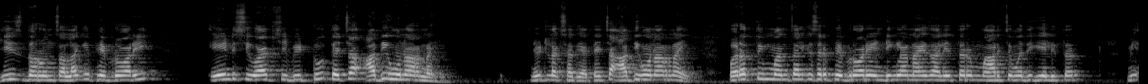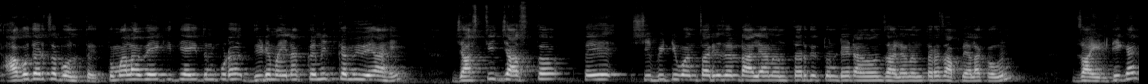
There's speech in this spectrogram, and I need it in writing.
हीच धरून चाला की फेब्रुवारी एंड शिवाय सी बी टू त्याच्या आधी होणार नाही. नीट लक्षात घ्या. त्याच्या आधी होणार नाही. परत तुम्ही म्हणताल की सर फेब्रुवारी एंडिंगला नाही झाली तर मार्चमध्ये गेली तर? मी अगोदरचं बोलतोय. तुम्हाला वेळ किती आहे इथून पुढं? दीड महिना कमीत कमी वेळ आहे. जास्तीत जास्त ते सी बी टी वनचा रिझल्ट आल्यानंतर तिथून डेट अनाऊन्स झाल्यानंतरच आपल्याला कळून जाईल ठीक आहे?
